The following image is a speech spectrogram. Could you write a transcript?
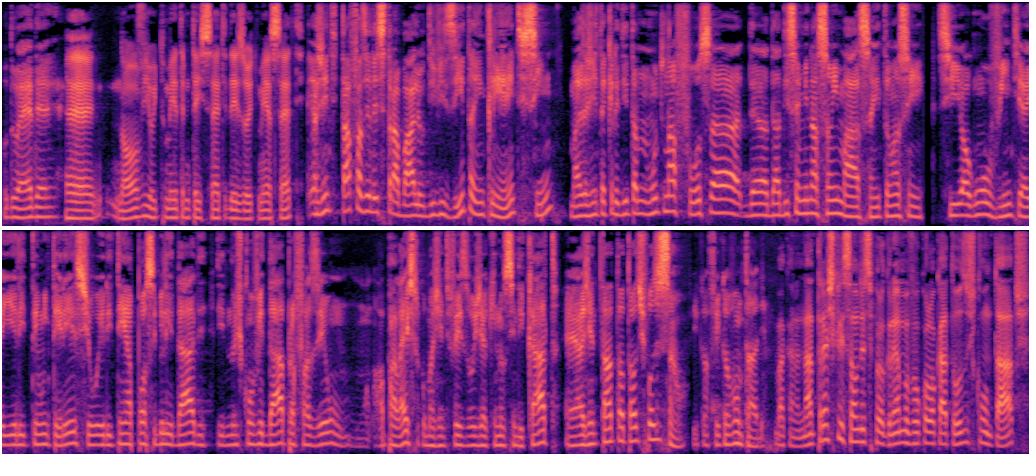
O do Éder é 98637 1867. A gente está fazendo esse trabalho de visita em clientes, sim, mas a gente acredita muito na força da, da disseminação em massa. Então, assim, se algum ouvinte aí ele tem um interesse ou ele tem a possibilidade de nos convidar para fazer um, uma palestra, como a gente fez hoje aqui no sindicato, é, a gente está à total disposição. Fica, fica à vontade. Bacana. Na transcrição desse programa eu vou colocar todos os contatos.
